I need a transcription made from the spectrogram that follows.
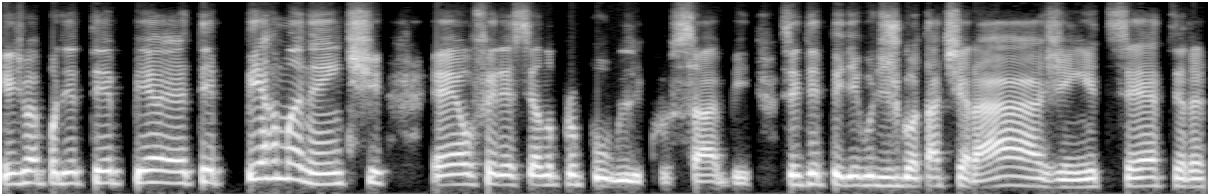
que a gente vai poder ter, ter permanente é, oferecendo para o público, sabe? Sem ter perigo de esgotar tiragem, etc.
